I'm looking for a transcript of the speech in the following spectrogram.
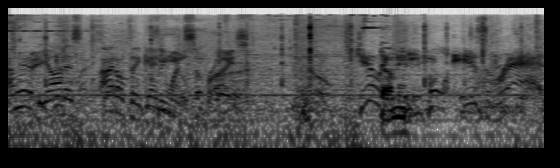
I'm gonna be honest, I don't think anyone's surprised. Dummy. people is rad.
